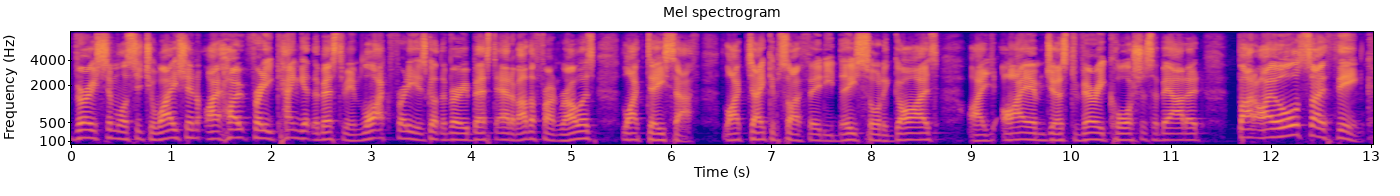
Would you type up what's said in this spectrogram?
very similar situation. I hope Freddie can get the best of him. Like Freddie has got the very best out of other front rowers, like DSAF, like Jacob Saifiti, these sort of guys. I I am just very cautious about it. But I also think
